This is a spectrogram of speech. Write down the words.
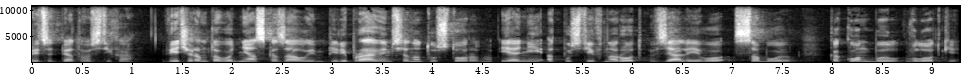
35 стиха. «Вечером того дня сказал им, переправимся на ту сторону. И они, отпустив народ, взяли его с собою, как он был в лодке.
